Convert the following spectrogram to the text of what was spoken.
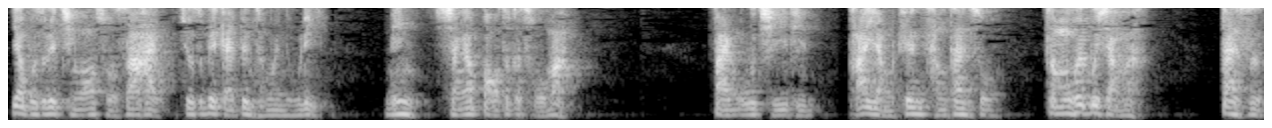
要不是被秦王所杀害，就是被改变成为奴隶。”您想要报这个仇吗？樊於期一听，他仰天长叹说：“怎么会不想呢？但是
